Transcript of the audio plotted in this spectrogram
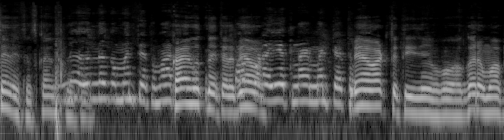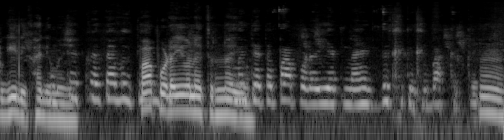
तव्यातच काय होत नाही त्याला. म्हणतात काय होत नाही त्याला भ्या वाट येत नाही म्हणतात भ्या वाटतं ती अं, गरम आप गेली खाली म्हणजे पापोडा येऊ नाही तर नाही येऊ. म्हणतात पापड येत नाही दुसरी कसली भाकर कर. हम्म.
